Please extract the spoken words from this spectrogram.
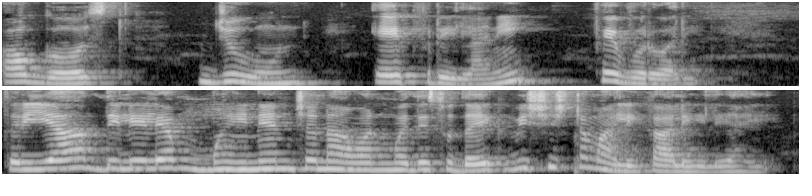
August June April आणि फेब्रुवारी. तर या दिलेल्या महिन्यांच्या नावांमध्ये सुद्धा एक विशिष्ट मालिका आलेली आहे.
